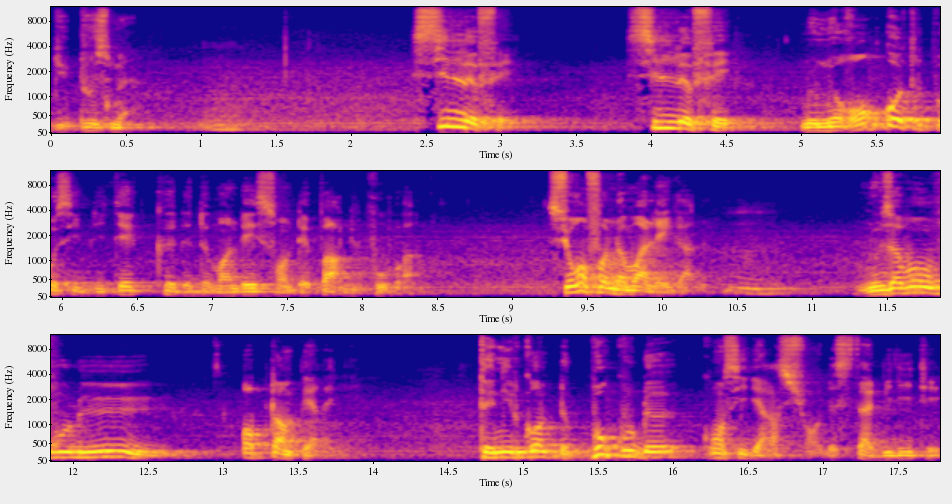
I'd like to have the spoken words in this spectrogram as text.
du 12 mai. S'il le fait, s'il le fait, nous n'aurons autre possibilité que de demander son départ du pouvoir. Sur un fondement légal, nous avons voulu obtempérer tenir compte de beaucoup de considérations, de stabilité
